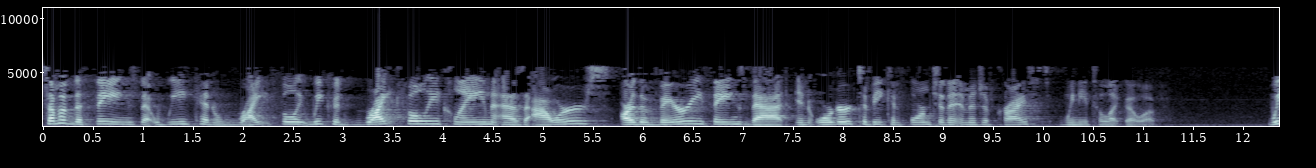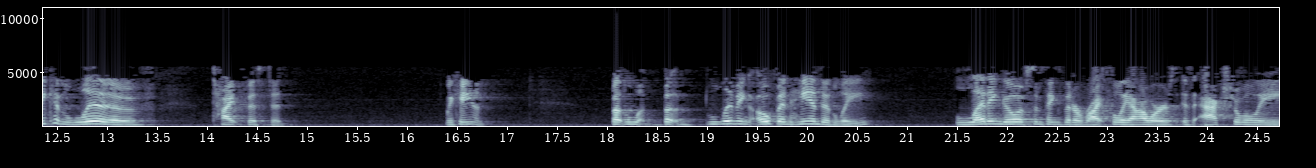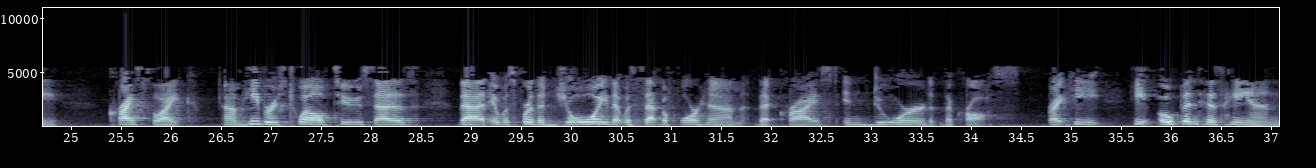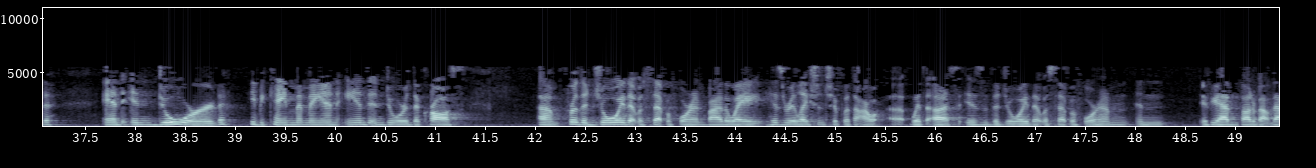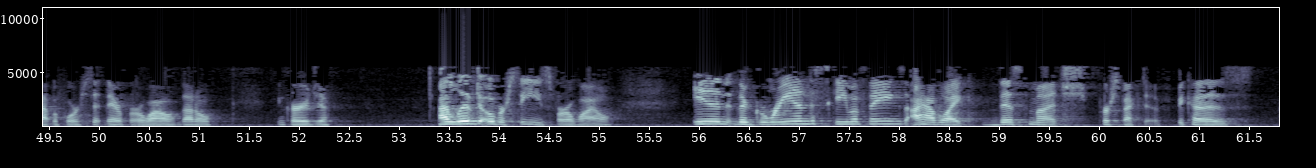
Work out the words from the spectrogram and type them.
Some of the things that we can rightfully, we could rightfully claim as ours are the very things that in order to be conformed to the image of Christ, we need to let go of. We can live tight-fisted. We can. But, but living open-handedly, letting go of some things that are rightfully ours is actually Christ-like. Um, Hebrews 12:2 says that it was for the joy that was set before him that Christ endured the cross. Right? He he opened his hand and endured. He became a man and endured the cross um, for the joy that was set before him. By the way, his relationship with our, uh, with us is the joy that was set before him. And if you hadn't thought about that before, sit there for a while. That'll encourage you. I lived overseas for a while. In the grand scheme of things, I have like this much perspective because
